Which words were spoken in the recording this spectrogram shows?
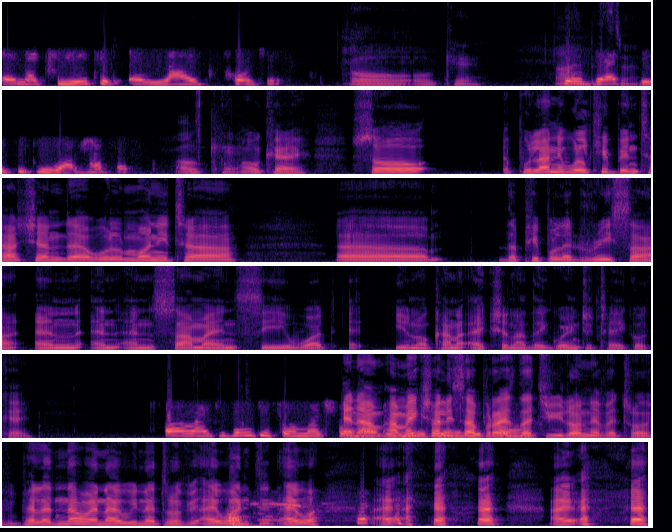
And I created a live project. Oh, okay. I So that's basically what happened. Okay. Okay. So Pulane will keep in touch and uh, will monitor uh, the people at RISA and, and, and Sama and see what uh, you know kind of action are they going to take. Okay. All right. Thank you so much. For And I'm, I'm actually surprised Victor. that you don't have a trophy. Pella, now when I win a trophy, I want it. I, wa- I, I, I,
